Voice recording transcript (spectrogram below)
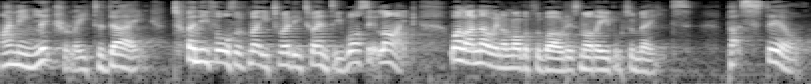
I mean literally today, 24th of May 2020, what's it like? Well, I know in a lot of the world it's not able to meet, but still,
